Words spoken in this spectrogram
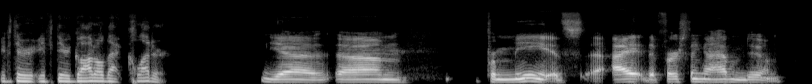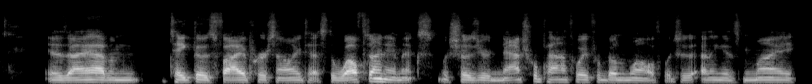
if they're if they're got all that clutter? Yeah. Um, for me, it's I. The first thing I have them do is I have them take those five personality tests the wealth dynamics which shows your natural pathway for building wealth which is, i think is my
